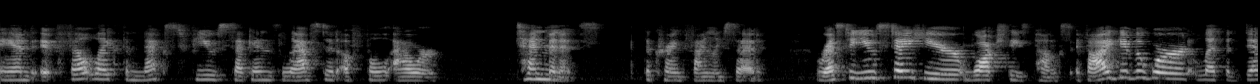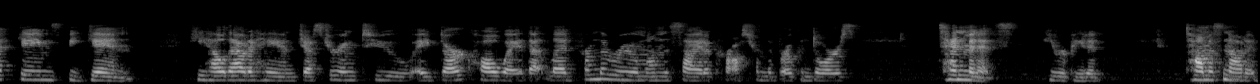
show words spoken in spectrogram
and it felt like the next few seconds lasted a full hour. Ten minutes the crank finally said. Rest of you stay here, watch these punks. If I give the word, let the death games begin. He held out a hand, gesturing to a dark hallway that led from the room on the side across from the broken doors. Ten minutes, he repeated. Thomas nodded.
